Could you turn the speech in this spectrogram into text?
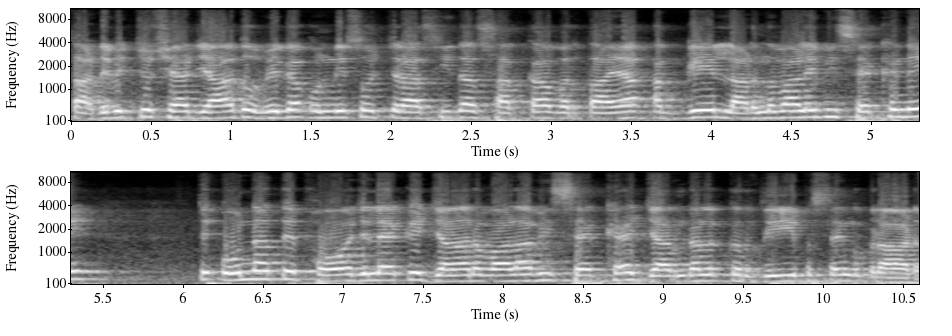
ਤੁਹਾਡੇ ਵਿੱਚੋਂ ਸ਼ਾਇਦ ਯਾਦ ਹੋਵੇਗਾ 1984 ਦਾ ਸਾਕਾ ਵਰਤਾਇਆ। ਅੱਗੇ ਲੜਨ ਵਾਲੇ ਵੀ ਸਿੱਖ ਨੇ ਤੇ ਉਹਨਾਂ ਤੇ ਫੌਜ ਲੈ ਕੇ ਜਾਣ ਵਾਲਾ ਵੀ ਸਿੱਖ ਹੈ, ਜਰਨਲ ਕੁਲਦੀਪ ਸਿੰਘ ਬਰਾੜ।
